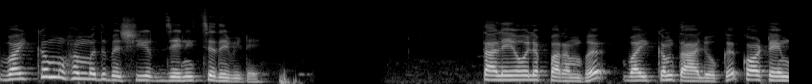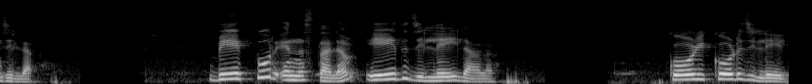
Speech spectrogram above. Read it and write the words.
വൈക്കം മുഹമ്മദ് ബഷീർ ജനിച്ചതെവിടെ? തലയോലപ്പറമ്പ്, വൈക്കം താലൂക്ക്, കോട്ടയം ജില്ല. ബേപ്പൂർ എന്ന സ്ഥലം ഏത് ജില്ലയിലാണ്? കോഴിക്കോട് ജില്ലയിൽ.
